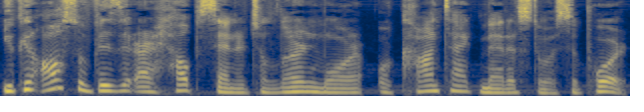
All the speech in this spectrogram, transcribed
You can also visit our Help Center to learn more or contact Meta Store support.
